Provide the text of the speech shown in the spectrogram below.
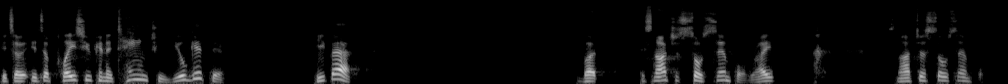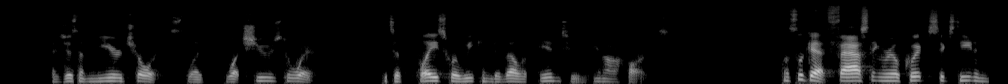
It's a, it's a place you can attain to. You'll get there. Keep at. But it's not just so simple, right? it's not just so simple. It's just a mere choice, like what shoes to wear. It's a place where we can develop into in our hearts. Let's look at fasting real quick, 16 and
